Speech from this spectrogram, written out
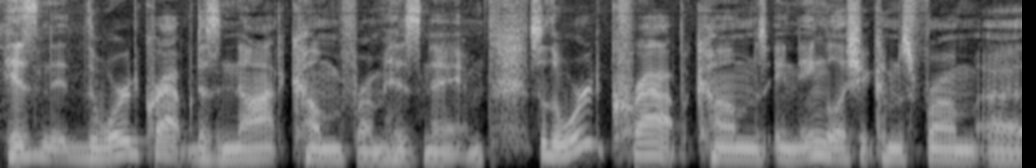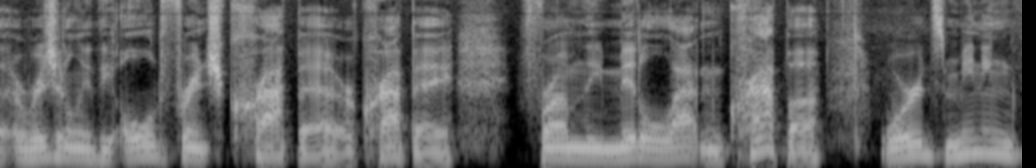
His the word crap does not come from his name. So the word crap comes in English. It comes from uh, originally the Old French crappe or crappe, from the Middle Latin crappa, words meaning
